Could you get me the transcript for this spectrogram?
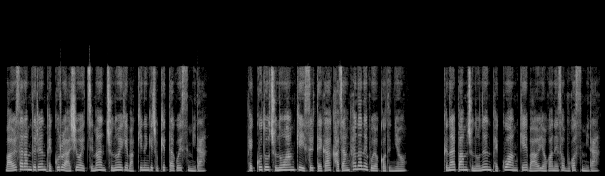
마을 사람들은 백구를 아쉬워했지만 준호에게 맡기는 게 좋겠다고 했습니다. 백구도 준호와 함께 있을 때가 가장 편안해 보였거든요. 그날 밤 준호는 백구와 함께 마을 여관에서 묵었습니다.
